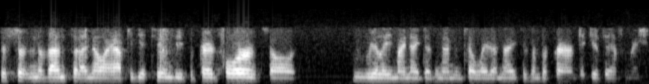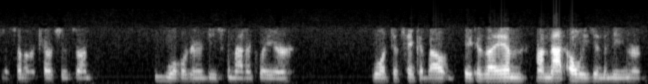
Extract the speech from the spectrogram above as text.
there's certain events that I know I have to get to and be prepared for. So really my night doesn't end until late at night because I'm preparing to give the information to some of the coaches on what we're going to do schematically or what to think about because I am I'm not always in the meeting rooms.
